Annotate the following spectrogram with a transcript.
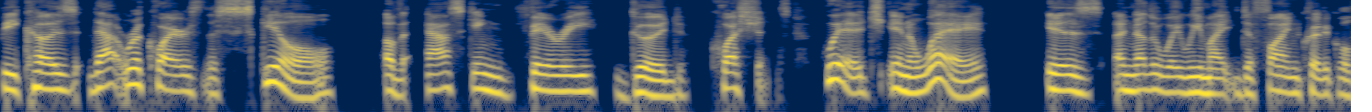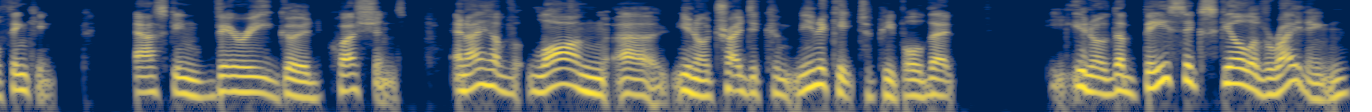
because that requires the skill of asking very good questions, which in a way is another way we might define critical thinking, asking very good questions. And I have long, uh, you know, tried to communicate to people that, you know, the basic skill of writing,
